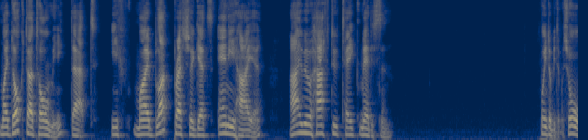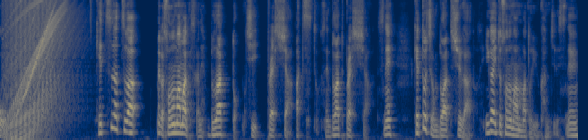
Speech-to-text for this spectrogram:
My doctor told me that if my blood pressure gets any higher, I will have to take medicine. ポイント見てみましょう。血圧は、なんかそのままですかね。blood、血、プレッシャー、圧とですね。blood pressure ですね。血糖値の blood sugar。意外とそのまんまという感じですね。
